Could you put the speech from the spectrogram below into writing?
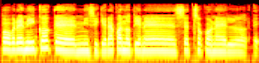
pobre Nico, que ni siquiera cuando tiene sexo con él eh,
